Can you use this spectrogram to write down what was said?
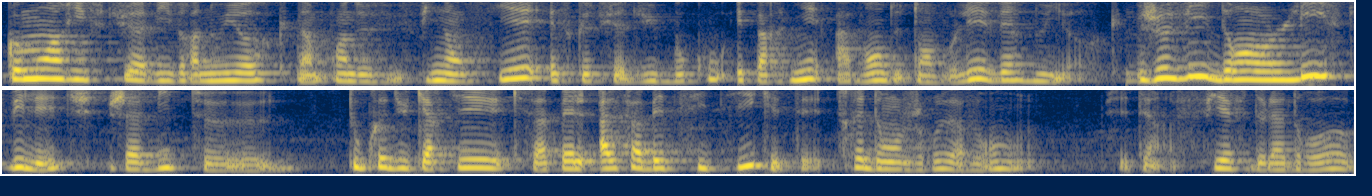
Comment arrives-tu à vivre à New York d'un point de vue financier? Est-ce que tu as dû beaucoup épargner avant de t'envoler vers New York? Je vis dans l'East Village, j'habite euh, tout près du quartier qui s'appelle Alphabet City, qui était très dangereux avant. C'était un fief de la drogue.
